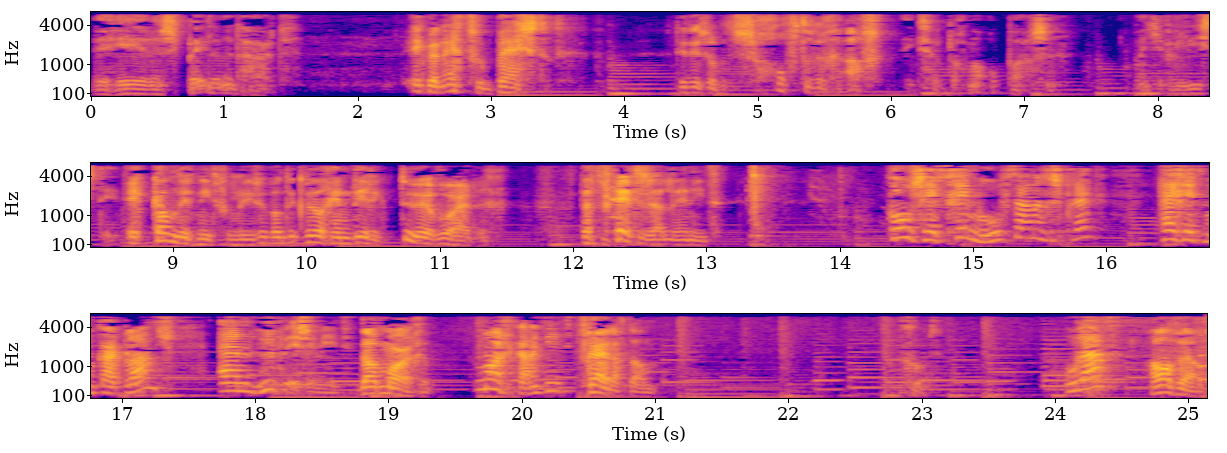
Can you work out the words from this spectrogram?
De heren spelen het hard. Ik ben echt verbijsterd. Dit is op het schofterige af. Ik zou toch maar oppassen, want je verliest dit. Ik kan dit niet verliezen, want ik wil geen directeur worden. Dat weten ze alleen niet. Koos heeft geen behoefte aan een gesprek. Hij geeft me carte blanche en Huub is er niet. Dan morgen. Morgen kan ik niet. Vrijdag dan. Goed. Hoe laat? Half elf.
